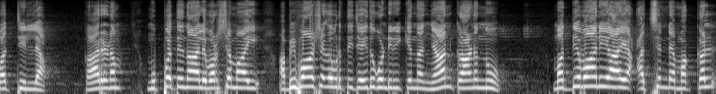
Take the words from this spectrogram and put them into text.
പറ്റില്ല. കാരണം മുപ്പത്തിനാല് വർഷമായി അഭിഭാഷക വൃത്തി ചെയ്തുകൊണ്ടിരിക്കുന്ന ഞാൻ കാണുന്നു. മദ്യപാനിയായ അച്ഛന്റെ മക്കൾ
